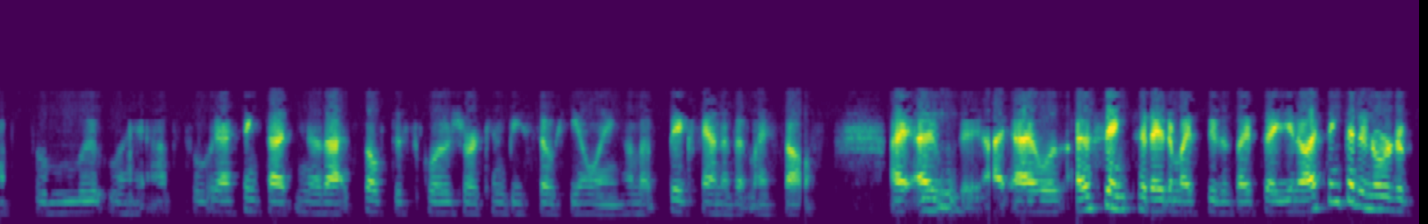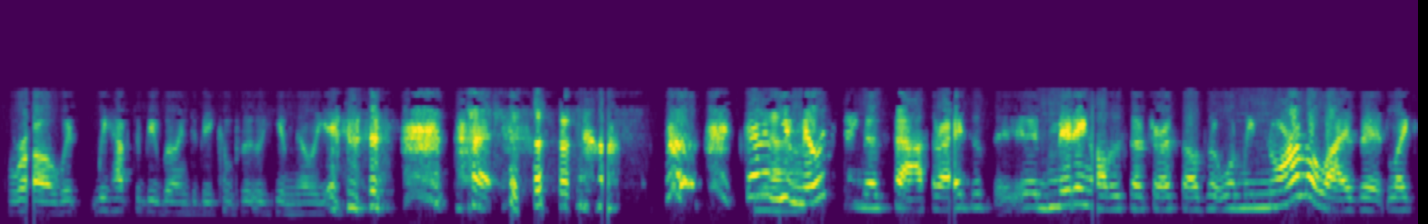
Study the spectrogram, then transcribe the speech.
Absolutely, absolutely. I think that you know that self disclosure can be so healing. I'm a big fan of it myself. I, mm-hmm. I, I, I was I was saying today to my students, I say, you know, I think that in order to grow, we we have to be willing to be completely humiliated. that, it's kind yeah. of humiliating this path, right? Just admitting all this stuff to ourselves. But when we normalize it, like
